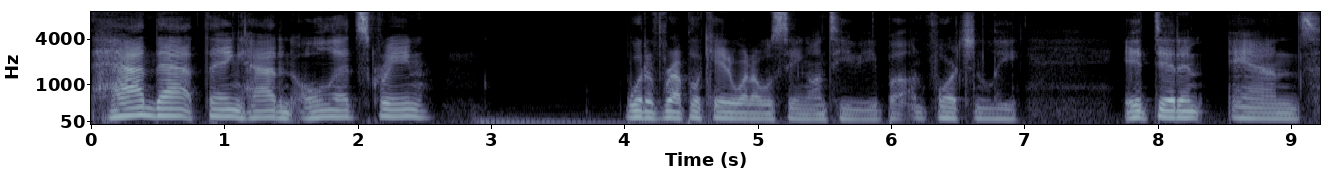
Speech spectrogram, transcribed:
had that thing had an OLED screen, would have replicated what I was seeing on TV, but unfortunately it didn't and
